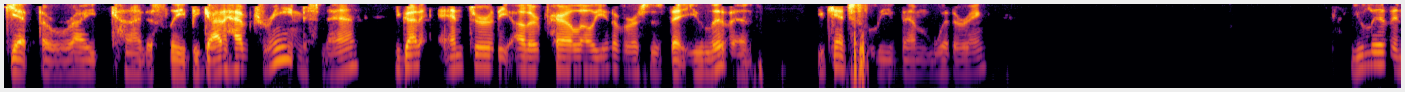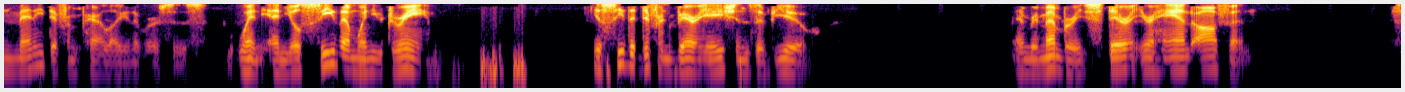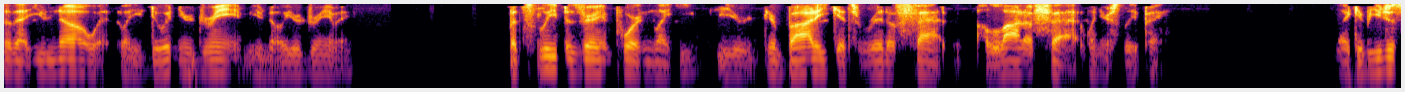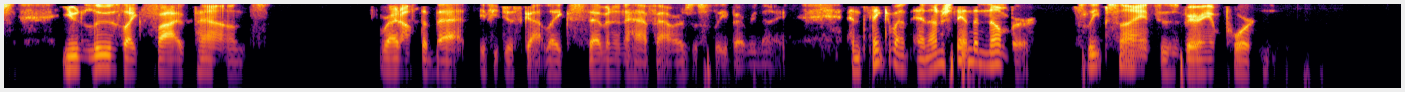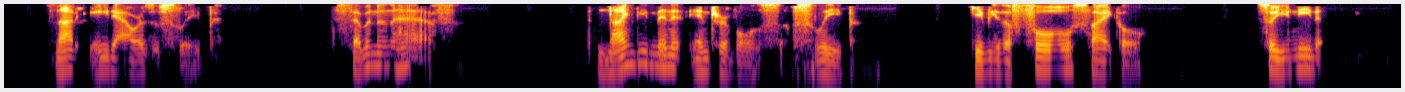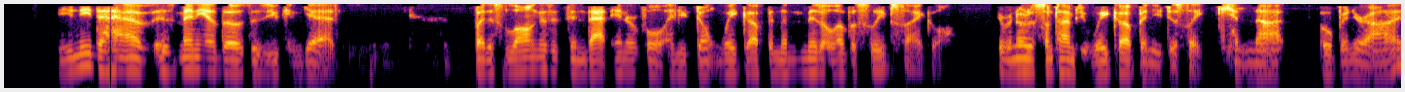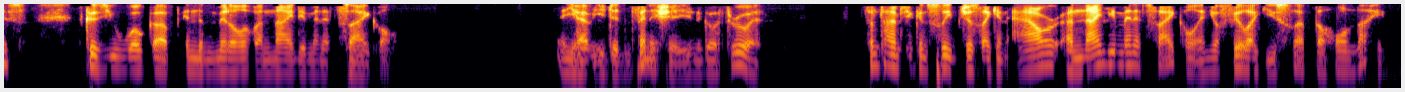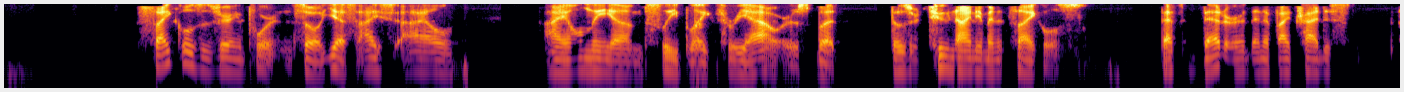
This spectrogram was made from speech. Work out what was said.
get the right kind of sleep. You got to have dreams, man. You got to enter the other parallel universes that you live in. You can't just leave them withering. You live in many different parallel universes when and you'll see them when you dream you'll see the different variations of you. And remember, you stare at your hand often so that you know it. when you do it in your dream, you know you're dreaming. But sleep is very important. Like you, your your body gets rid of fat, a lot of fat when you're sleeping. Like if you just you'd lose like five pounds right off the bat if you just got like seven and a half hours of sleep every night. And think about and understand the number. Sleep science is very important. It's not eight hours of sleep. Seven and a half. 90 minute intervals of sleep give you the full cycle. So you need you need to have as many of those as you can get but as long as it's in that interval and you don't wake up in the middle of a sleep cycle. You ever notice sometimes you wake up and you just like cannot open your eyes? Because you woke up in the middle of a 90 minute cycle. And you have you didn't finish it, you didn't go through it. Sometimes you can sleep just like an hour, a 90 minute cycle and you'll feel like you slept the whole night cycles is very important. So yes, I I'll I only um, sleep like three hours, but those are two 90-minute cycles. That's better than if I tried to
